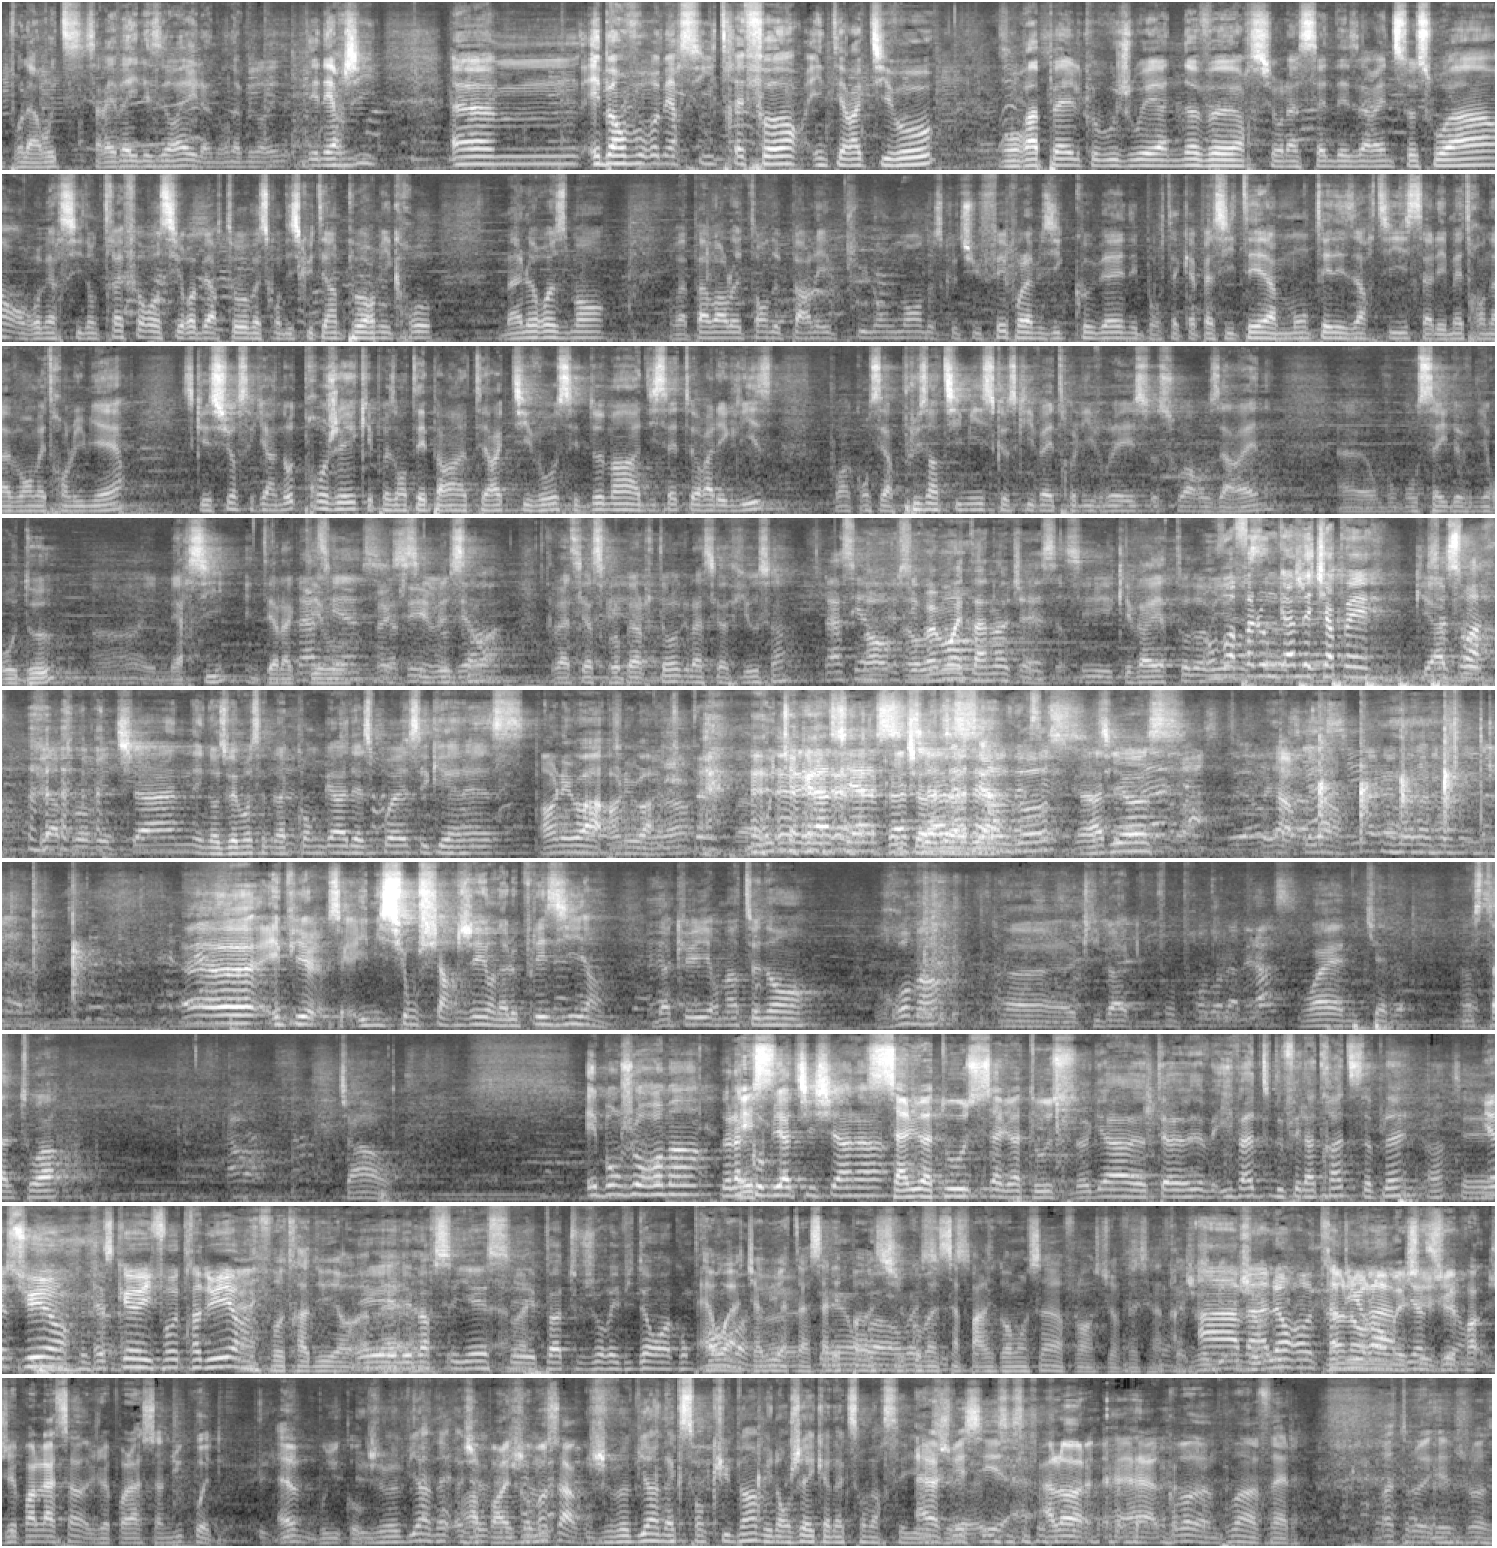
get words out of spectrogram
Pour la route. Ça réveille les oreilles, là. On a besoin d'énergie. Euh, et ben, on vous remercie très fort, Interactivo. On rappelle que vous jouez à 9h sur la scène des arènes ce soir. On remercie donc très fort aussi Roberto parce qu'on discutait un peu hors micro. Malheureusement, on va pas avoir le temps de parler plus longuement de ce que tu fais pour la musique cubaine et pour ta capacité à monter des artistes, à les mettre en avant, mettre en lumière. Ce qui est sûr, c'est qu'il y a un autre projet qui est présenté par Interactivo. C'est demain à 17h à l'église pour un concert plus intimiste que ce qui va être livré ce soir aux arènes. Euh, on vous conseille de venir aux deux. hein, merci Interactivo. Gracias. Merci, Merci, Yusa. Gracias Roberto. Gracias Yusa. Gracias. No, merci nos vemos esta noche. Eso. Sí, que vaya todo On bien. va faire un esta grande chapé Que, ce apro- soir. que aprovechan y nos vemos en la conga después si quieres. On y va, on y va. Muchas gracias. Muchas Gracias a gracias. los dos. Adios. Euh, et puis, euh, c'est émission chargée, on a le plaisir d'accueillir maintenant Romain euh, qui va qui va prendre la place. Ouais, nickel. Installe-toi. Ciao. Et bonjour Romain de la Et Cumbia Chichana. Salut à tous, salut à tous. Le gars, euh, t'as- Ivan, tu nous fais la trad s'il te plaît hein, c'est- Bien sûr. Est-ce qu'il faut traduire Il faut traduire. Et ouais, les ouais. Marseillais, c'est ouais. pas toujours évident à Ah comprendre. ouais, tu as vu, attends, ça Mais n'est pas va- si je va commence à parler comme ça, Florence, tu vas faire ça. Ah, bah je- alors on Non, non, traduira, non, mais bien je, sûr. prendre, je vais prendre l'accent, je vais prendre l'accent du couette. Hein, Boulico. Je veux bien, va je, comme ça. je veux bien un accent cubain mélangé avec un accent marseillais. Alors, je vais essayer. Alors, euh, comment, comment on va faire? On va trouver quelque chose.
